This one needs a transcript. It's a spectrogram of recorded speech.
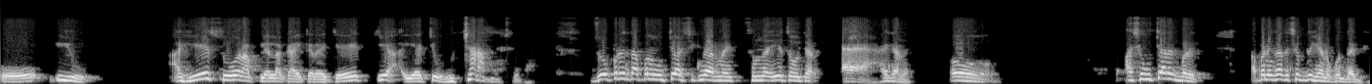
O U. हे स्वर आपल्याला काय करायचे की याचे उच्चार आपण शिकतो जोपर्यंत आपण उच्चार शिकणार नाही समजा याचा उच्चार ऍ आहे का नाही? ओ हो, हो. असे उच्चार आहेत बरेच. आपण एखादा शब्द घ्या ना कोणता बी.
